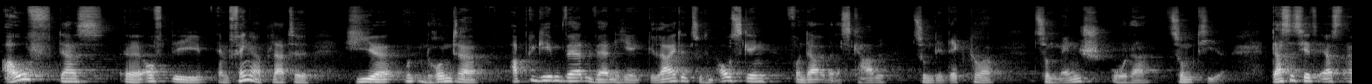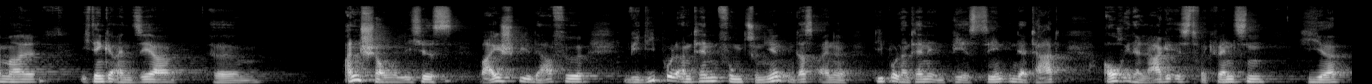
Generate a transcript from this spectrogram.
auf, das, äh, auf die Empfängerplatte hier unten drunter abgegeben werden, werden hier geleitet zu den Ausgängen, von da über das Kabel zum Detektor, zum Mensch oder zum Tier. Das ist jetzt erst einmal, ich denke, ein sehr ähm, anschauliches Beispiel dafür, wie Dipolantennen funktionieren und dass eine Dipolantenne in PS10 in der Tat auch in der Lage ist, Frequenzen hier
